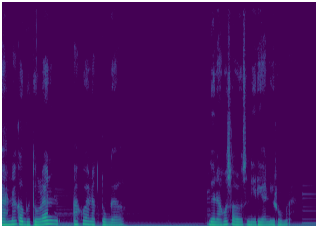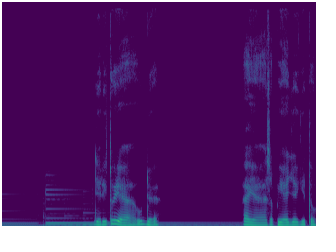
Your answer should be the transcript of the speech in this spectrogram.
Karena kebetulan aku anak tunggal. Dan aku selalu sendirian di rumah. Jadi tuh ya udah. Kayak sepi aja gitu.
